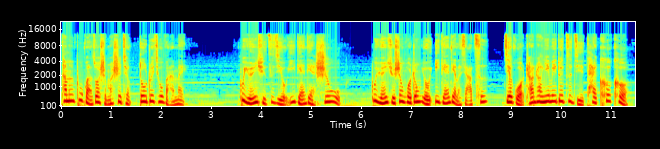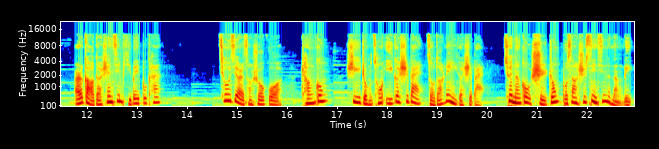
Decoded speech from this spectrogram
他们不管做什么事情都追求完美，不允许自己有一点点失误，不允许生活中有一点点的瑕疵。结果常常因为对自己太苛刻而搞得身心疲惫不堪。丘吉尔曾说过：“成功是一种从一个失败走到另一个失败，却能够始终不丧失信心的能力。”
